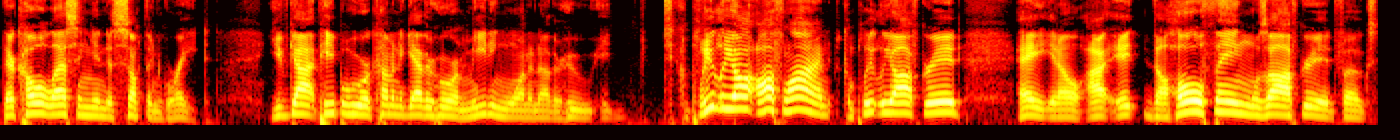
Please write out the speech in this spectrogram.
they're coalescing into something great. You've got people who are coming together who are meeting one another who completely offline, completely off grid. Hey, you know, I it the whole thing was off grid, folks.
